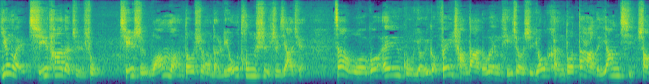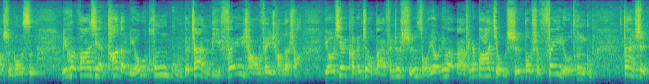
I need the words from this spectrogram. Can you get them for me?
因为其他的指数其实往往都是用的流通市值加权。在我国 A 股有一个非常大的问题，就是有很多大的央企上市公司，你会发现它的流通股的占比非常非常的少，有些可能只有百分之十左右，另外百分之八九十都是非流通股，但是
